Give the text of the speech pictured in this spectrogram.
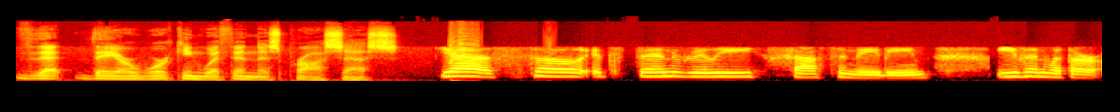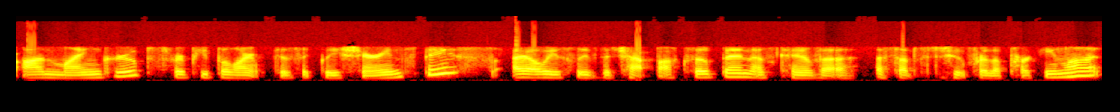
that they are working with in this process. Yes, so it's been really fascinating. Even with our online groups where people aren't physically sharing space, I always leave the chat box open as kind of a, a substitute for the parking lot.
